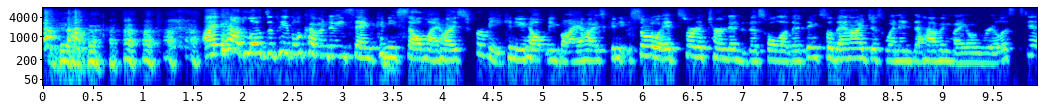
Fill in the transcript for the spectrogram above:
I had loads of people coming to me saying, Can you sell my house for me? Can you help me buy a house? Can you? So it sort of turned into this whole other thing. So then I just went into having my own real estate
